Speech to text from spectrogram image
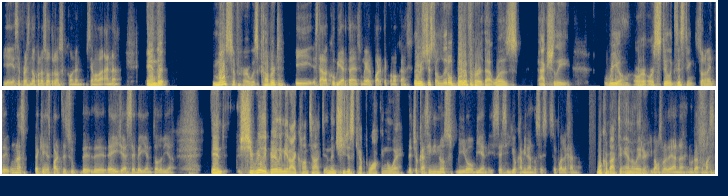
Y ella se presentó con nosotros, con, se llamaba Ana, and the, most of her was covered. y estaba cubierta en su mayor parte con hojas. There was just a little bit of her that was actually real or, or still existing. Solamente unas pequeñas partes de, de- de- ella se veían todavía. And she really barely made eye contact, and then she just kept walking away. De hecho, casi ni nos miró bien y se siguió caminando, se, se fue alejando. We'll come back to Anna later. y vamos a hablar de Ana en un rato más.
